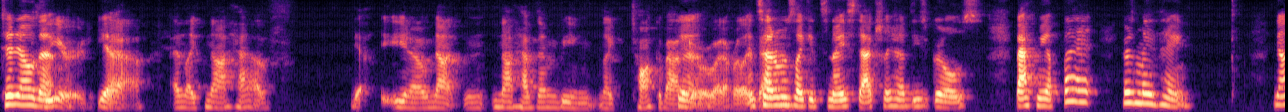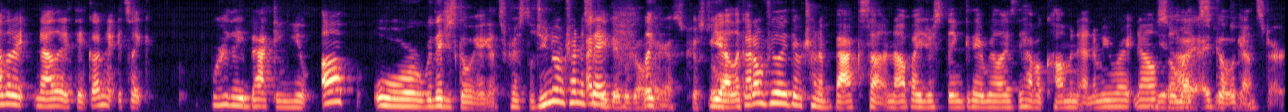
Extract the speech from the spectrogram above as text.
to know that? cleared yeah. and like not have Yeah. you know not not have them being like talk about Yeah. it or whatever like and. Shannon was like, "It's nice to actually have these girls back me up." But here's my thing: now that I now that I think on it, it's like, were they backing you up or were they just going against Crystal? Do you know what I'm trying to I say? think they were going like, against Crystal Yeah, like I don't feel like they were trying to back Sutton up. I just think they realized they have a common enemy right now, so Yeah, I- let's I do go against her.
